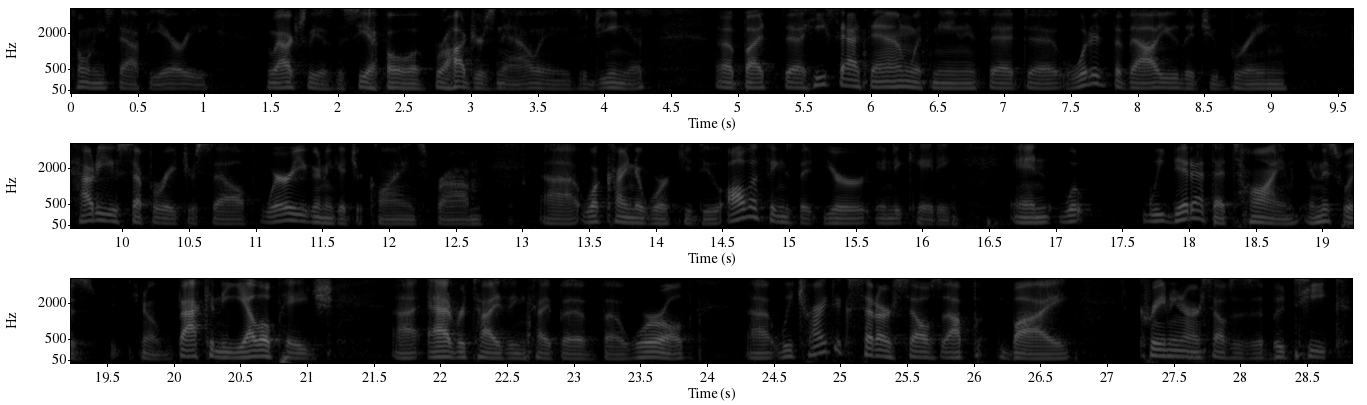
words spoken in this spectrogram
Tony Staffieri, who actually is the CFO of Rogers now, and he's a genius. Uh, but uh, he sat down with me and he said, uh, What is the value that you bring? How do you separate yourself? Where are you going to get your clients from? Uh, what kind of work you do? All the things that you're indicating. And what we did at that time, and this was, you know, back in the yellow page uh, advertising type of uh, world, uh, we tried to set ourselves up by creating ourselves as a boutique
